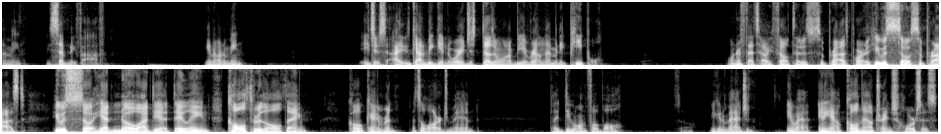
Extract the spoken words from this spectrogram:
I mean, he's 75. You know what I mean? He just, I got to be getting to where he just doesn't want to be around that many people. I wonder if that's how he felt at his surprise party. He was so surprised. He was so, he had no idea. Dalene, Cole threw the whole thing. Cole Cameron, that's a large man. Played D1 football. So you can imagine. Anyway, anyhow, Cole now trains horses.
